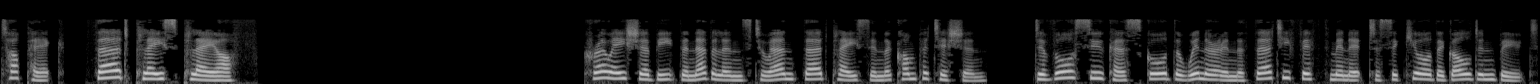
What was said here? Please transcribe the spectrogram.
Topic: Third place playoff. Croatia beat the Netherlands to earn third place in the competition. Davor Suker scored the winner in the 35th minute to secure the Golden Boot.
